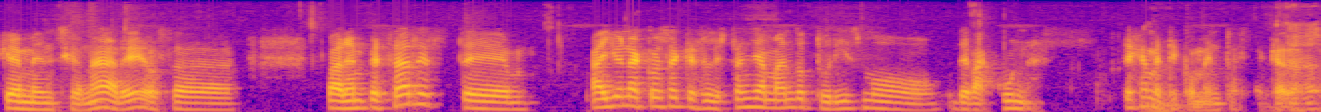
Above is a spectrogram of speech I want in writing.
que mencionar, ¿eh? O sea, para empezar, este, hay una cosa que se le están llamando turismo de vacunas. Déjame te comento hasta acá.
